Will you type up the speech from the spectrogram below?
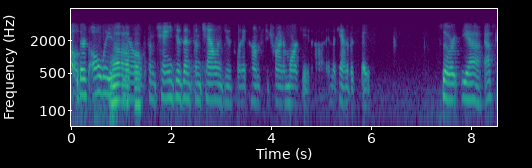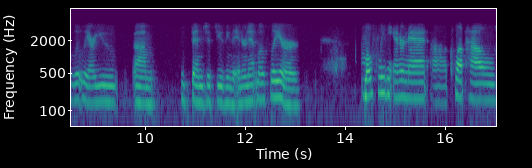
So there's always, wow. you know, some changes and some challenges when it comes to trying to market uh, in the cannabis space. So yeah, absolutely. Are you um, then just using the internet mostly, or mostly the internet, uh, Clubhouse?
